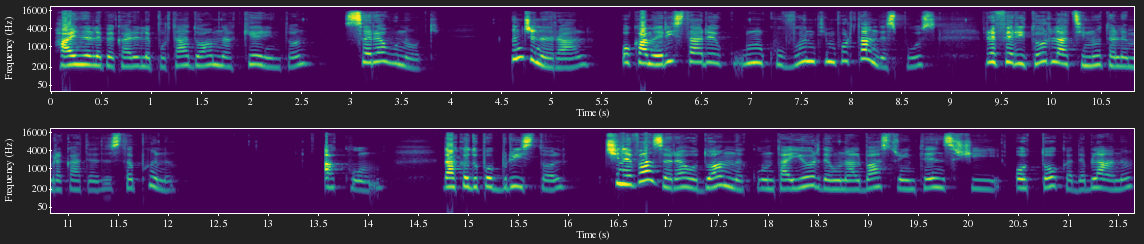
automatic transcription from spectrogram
Hainele pe care le purta doamna Carrington săreau în ochi. În general, o cameristă are un cuvânt important de spus referitor la ținutele îmbrăcate de stăpână. Acum, dacă după Bristol cineva zărea o doamnă cu un taior de un albastru intens și o tocă de blană,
